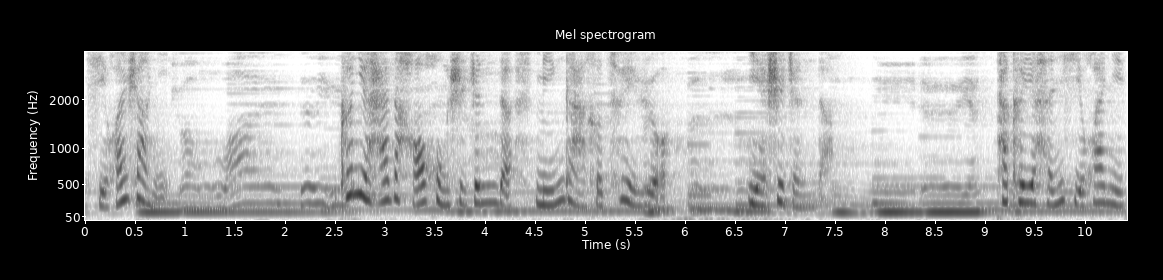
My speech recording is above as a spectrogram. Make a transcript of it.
喜欢上你。可女孩子好哄是真的，敏感和脆弱也是真的。她可以很喜欢你，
